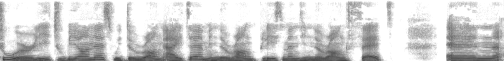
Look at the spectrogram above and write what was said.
too early, to be honest, with the wrong item in the wrong placement in the wrong set. And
